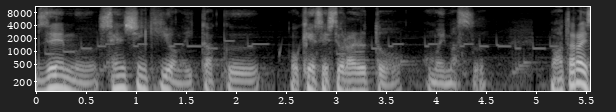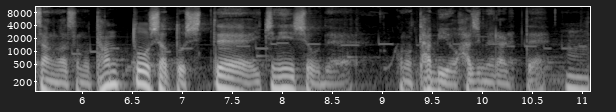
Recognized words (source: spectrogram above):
税務先進企業の一角を形成しておられると思います。渡来さんがその担当者として一人称でこの旅を始められて、うん、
